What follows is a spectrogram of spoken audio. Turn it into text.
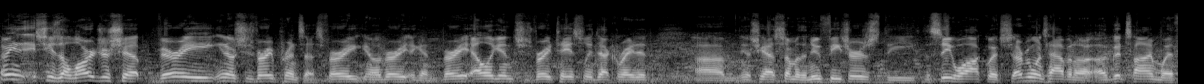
I mean, she's a larger ship. Very, you know, she's very princess. Very, you know, very again, very elegant. She's very tastefully decorated. Um, you know, she has some of the new features, the the sea walk, which everyone's having a, a good time with.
